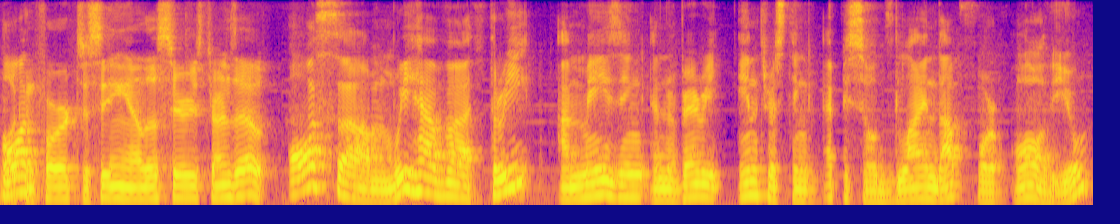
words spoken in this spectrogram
Looking forward to seeing how this series turns out. Awesome. We have uh, three amazing and very interesting episodes lined up for all of you.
